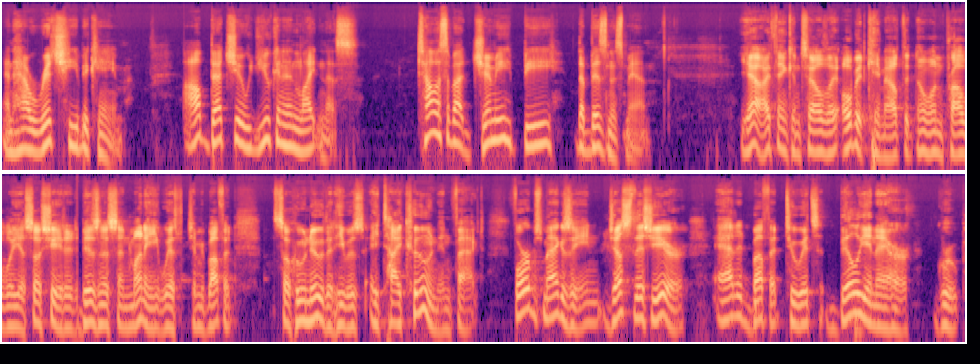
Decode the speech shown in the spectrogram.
and how rich he became. I'll bet you you can enlighten us. Tell us about Jimmy B, the businessman. Yeah, I think until the obit came out that no one probably associated business and money with Jimmy Buffett. So who knew that he was a tycoon, in fact? Forbes magazine just this year added Buffett to its billionaire group.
